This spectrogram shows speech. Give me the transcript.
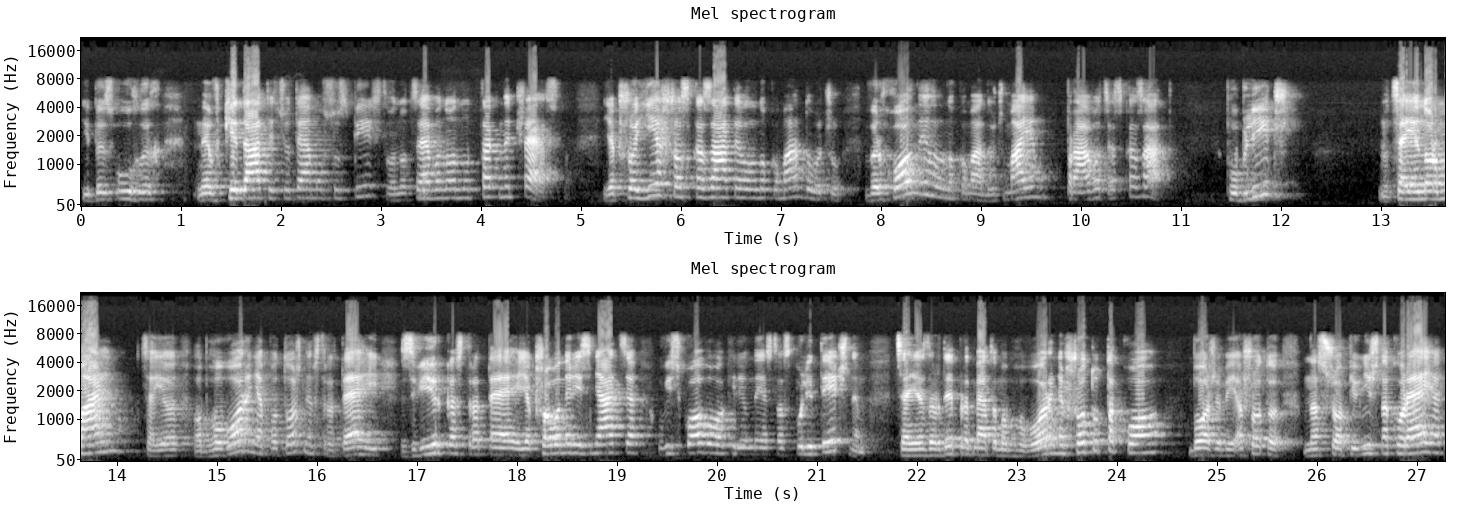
і безуглих, не вкидати цю тему в суспільство. Ну це воно ну так нечесно. Якщо є що сказати головнокомандувачу, верховний головнокомандувач має право це сказати публічно. Ну це є нормально. Це є обговорення поточних стратегій, звірка стратегій. Якщо вони різняться у військового керівництва з політичним, це є завжди предметом обговорення. Що тут такого? Боже мій, а що то в нас що, Північна Корея,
